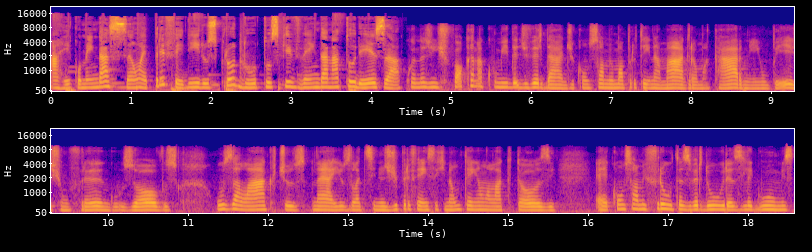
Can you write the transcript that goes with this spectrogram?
A recomendação é preferir os produtos que vêm da natureza. Quando a gente foca na comida de verdade, consome uma proteína magra, uma carne, um peixe, um frango, os ovos, usa lácteos, né, e os laticínios de preferência que não tenham a lactose, é, consome frutas, verduras, legumes,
